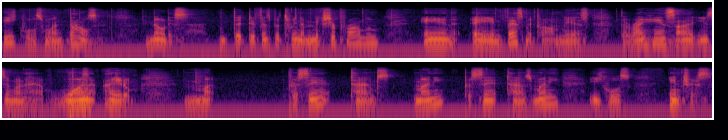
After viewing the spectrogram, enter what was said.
equals 1,000. Notice the difference between a mixture problem and a investment problem is the right hand side usually going to have one item. Mo percent times money percent times money equals interest.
